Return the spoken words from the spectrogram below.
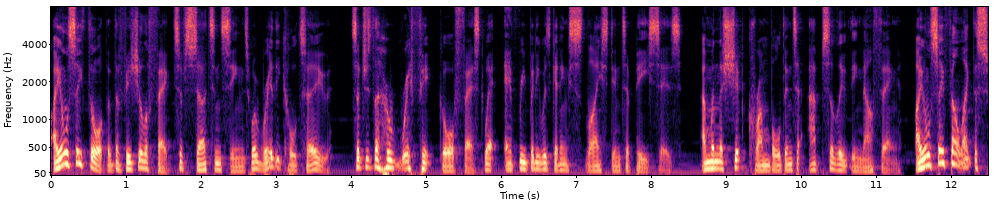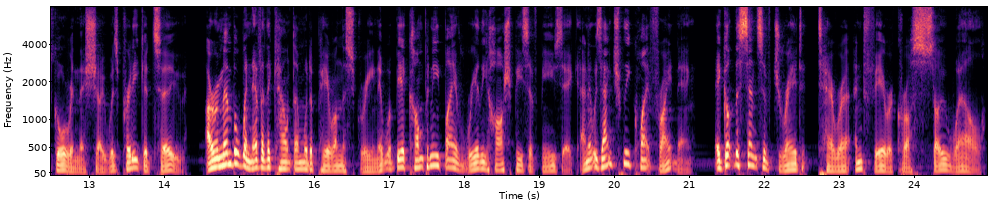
I also thought that the visual effects of certain scenes were really cool too, such as the horrific gore fest where everybody was getting sliced into pieces, and when the ship crumbled into absolutely nothing. I also felt like the score in this show was pretty good too. I remember whenever the countdown would appear on the screen, it would be accompanied by a really harsh piece of music, and it was actually quite frightening. It got the sense of dread, terror, and fear across so well.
